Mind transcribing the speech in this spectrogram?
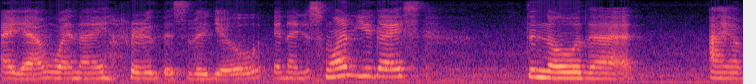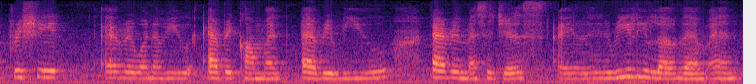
I am when I heard this video. And I just want you guys to know that I appreciate every one of you every comment every view every messages. I really love them and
